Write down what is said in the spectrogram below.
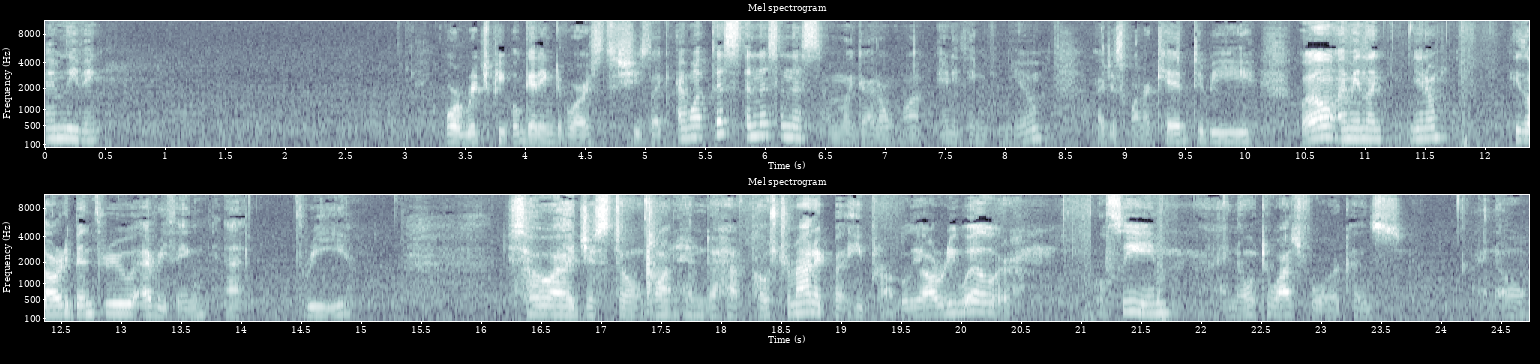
I'm leaving. Or rich people getting divorced. She's like, I want this and this and this. I'm like, I don't want anything from you. I just want our kid to be, well, I mean, like, you know, he's already been through everything at three so I just don't want him to have post traumatic, but he probably already will, or we'll see. I know what to watch for because I know.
